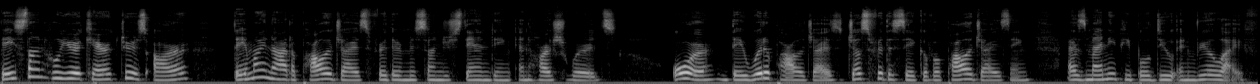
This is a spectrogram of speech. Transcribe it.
Based on who your characters are, they might not apologize for their misunderstanding and harsh words, or they would apologize just for the sake of apologizing, as many people do in real life,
